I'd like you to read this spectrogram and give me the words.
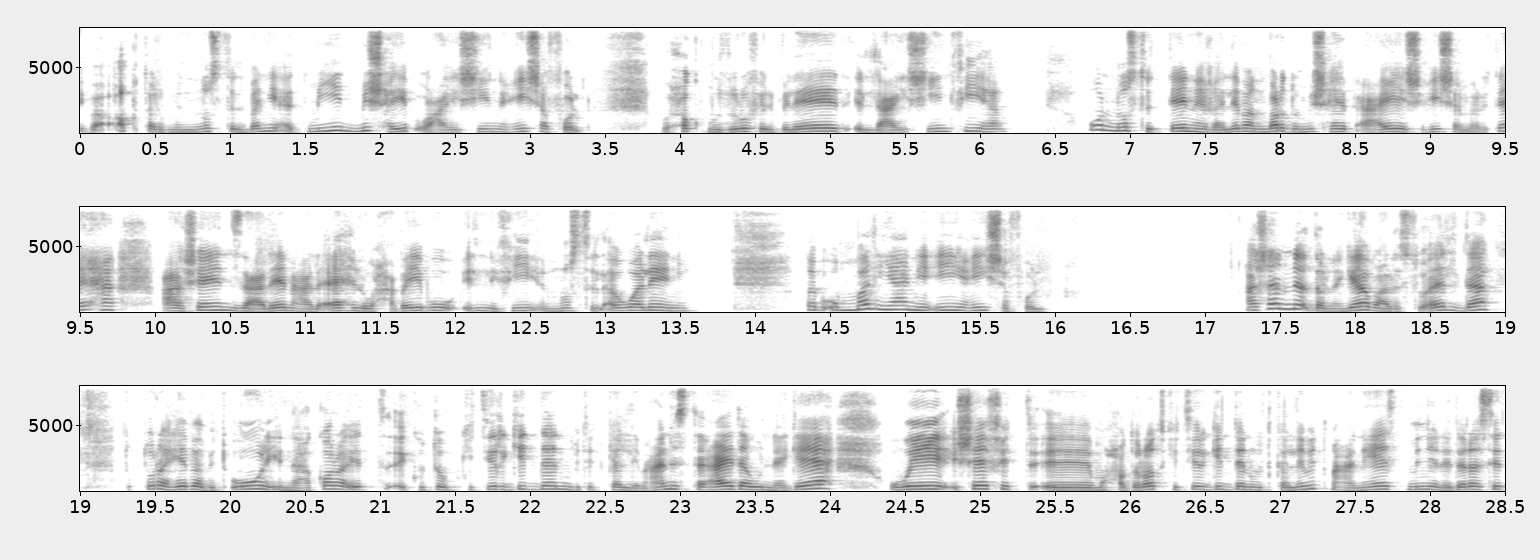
يبقى أكتر من نص البني آدمين مش هيبقوا عايشين عيشة فل بحكم ظروف البلاد اللي عايشين فيها. والنص التاني غالبا برضو مش هيبقى عايش عيشة مرتاحة عشان زعلان على أهله وحبايبه اللي في النص الأولاني. طب أمال يعني إيه عيشة فل؟ عشان نقدر نجاوب على السؤال ده دكتورة هبة بتقول إنها قرأت كتب كتير جدا بتتكلم عن السعادة والنجاح وشافت آه، محاضرات كتير جدا واتكلمت مع ناس من اللي درست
